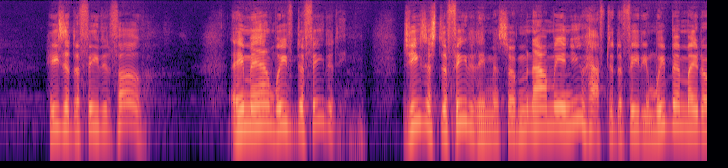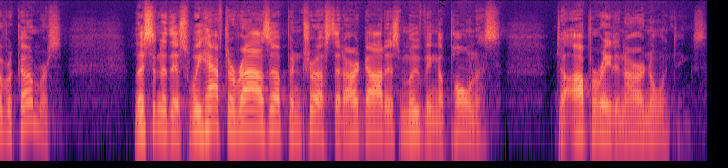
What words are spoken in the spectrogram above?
He's a defeated foe. Amen. We've defeated him. Jesus defeated him, and so now me and you have to defeat him. We've been made overcomers. Listen to this. We have to rise up and trust that our God is moving upon us to operate in our anointings.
